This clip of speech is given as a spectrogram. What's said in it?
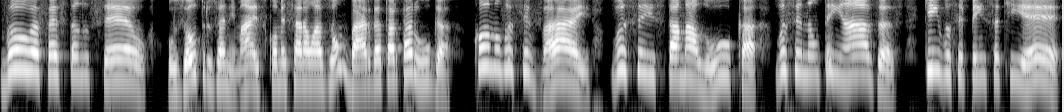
Voa festa no céu! Os outros animais começaram a zombar da tartaruga. Como você vai? Você está maluca? Você não tem asas. Quem você pensa que é?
